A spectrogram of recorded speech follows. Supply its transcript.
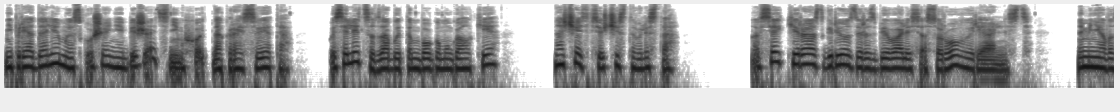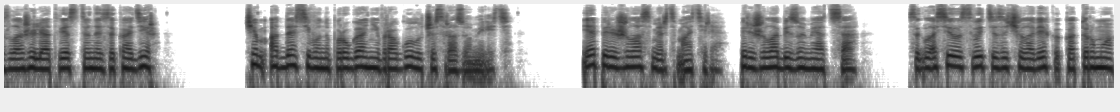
непреодолимое искушение бежать с ним хоть на край света, поселиться в забытом богом уголке, начать все с чистого листа. Но всякий раз грезы разбивались о суровую реальность. На меня возложили ответственность за Кадир. Чем отдать его на поругание врагу, лучше сразу умереть. Я пережила смерть матери, пережила безумие отца, согласилась выйти за человека, которому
